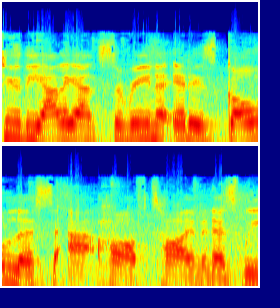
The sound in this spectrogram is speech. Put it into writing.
to the Allianz Arena. It is goalless at half time, and as we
